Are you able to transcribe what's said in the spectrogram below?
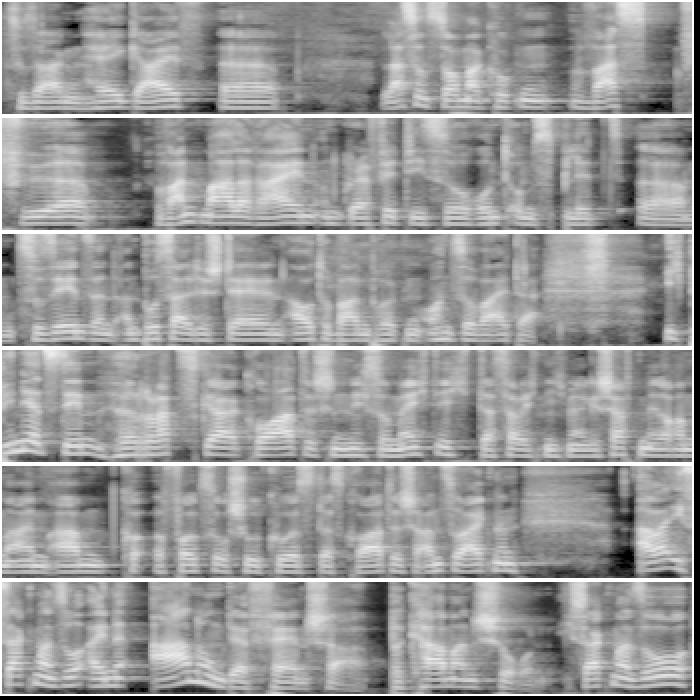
zu sagen, hey Guys, äh, lass uns doch mal gucken, was für Wandmalereien und Graffitis so rund um Split ähm, zu sehen sind an Bushaltestellen, Autobahnbrücken und so weiter. Ich bin jetzt dem Hrvatska Kroatischen nicht so mächtig. Das habe ich nicht mehr geschafft, mir noch in einem Abend Volkshochschulkurs das Kroatische anzueignen. Aber ich sag mal so, eine Ahnung der Fanschar bekam man schon. Ich sag mal so,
